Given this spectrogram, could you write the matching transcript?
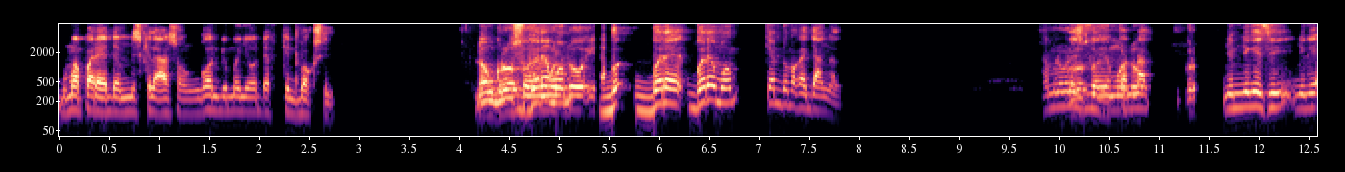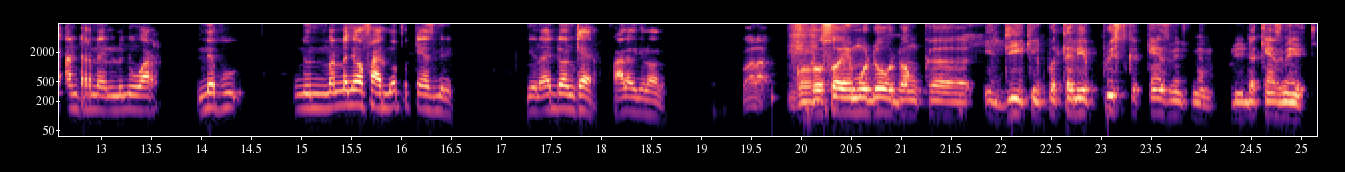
Bu ma paree dem musculation ngoon gi ma ñëw def kickboxing. donc grosso modo bëre bëre moom kenn du ma ko jàngal. Am lu ma la kon nag ñun ñu ngi si ñu ngi entraîner lu ñu war lépp ñun mën nañoo fay lu ëpp quinze minutes. Ñun ay donkeer faale ñu loolu. Voilà. Grosso modo donc euh, il dit qu'il peut tenir plus que quinze minutes même plus de quinze minutes.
